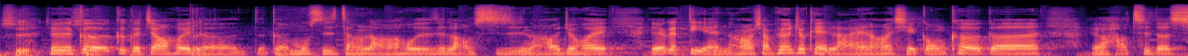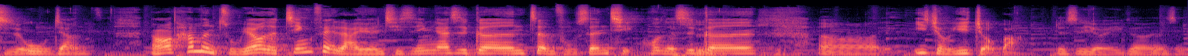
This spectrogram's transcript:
是就是各是各个教会的这个牧师长老啊，或者是老师，然后就会有一个点，然后小朋友就可以来，然后写功课跟有好吃的食物这样子。然后他们主要的经费来源其实应该是跟政府申请，或者是跟呃一九一九吧，就是有一个什么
